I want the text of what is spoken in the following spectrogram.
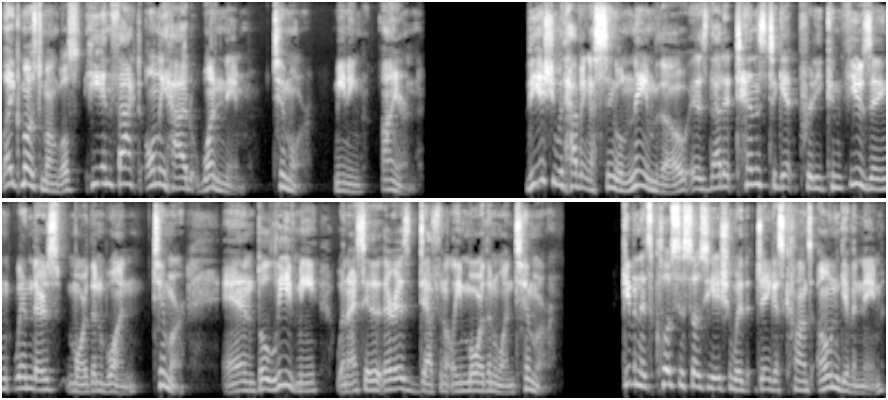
Like most Mongols, he in fact only had one name, Timur, meaning iron. The issue with having a single name, though, is that it tends to get pretty confusing when there's more than one Timur. And believe me when I say that there is definitely more than one Timur. Given its close association with Genghis Khan's own given name,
